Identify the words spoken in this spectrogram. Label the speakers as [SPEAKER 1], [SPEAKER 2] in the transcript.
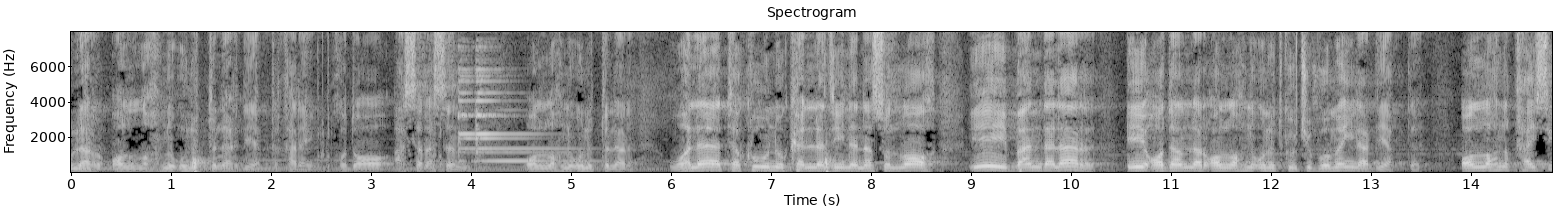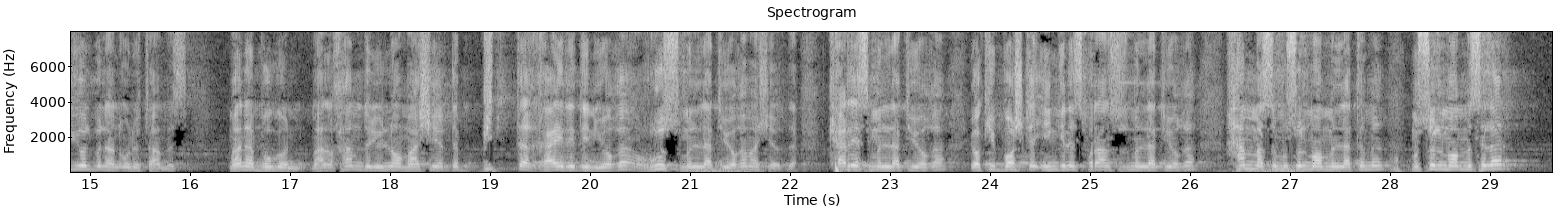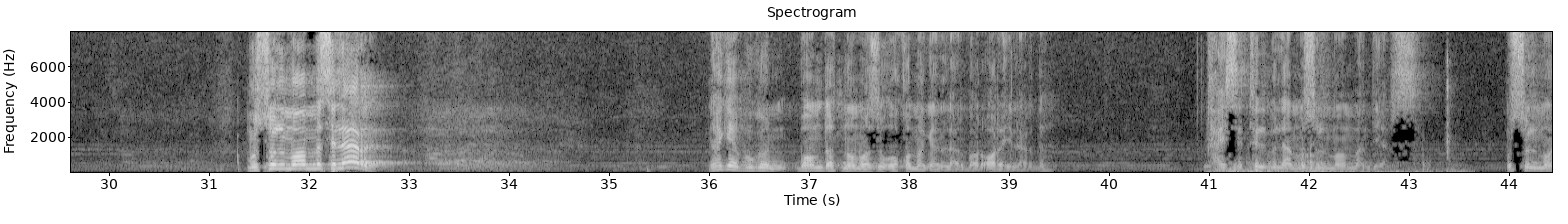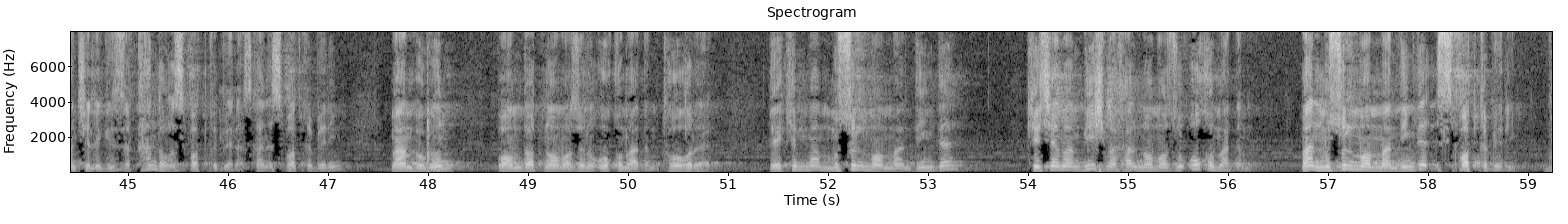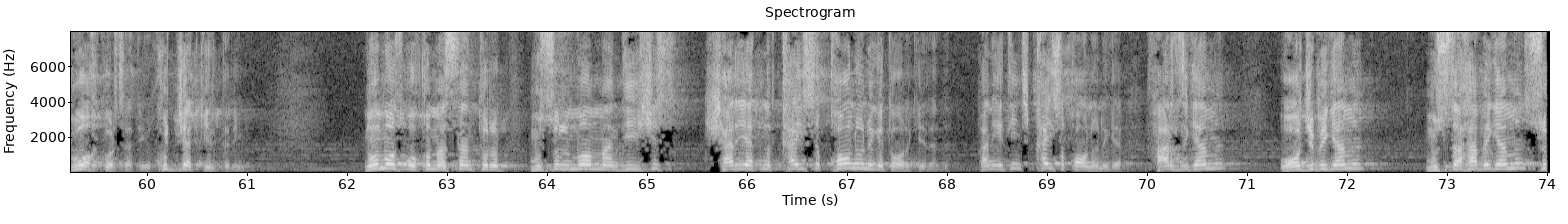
[SPEAKER 1] ular Allohni unutdilar deyapti qarang. Xudo asrasin Allohni unutdilar. Vala takunu kallazina nasulloh. Ey bandalar ey odamlar Allohni unutguvchi bo'lmanglar deyapti. Allohni qaysi yo'l bilan unutamiz? Mana bugun alhamdulillah mana shu yerda bitta g'ayridin yo'g'a rus millati yo'g'a mana shu yerda. Koreys millati yo'g'a yoki boshqa ingliz fransuz millati yo'g'a. Hammasi musulmon millatimi? Musulmonmisizlar musulmonmisizlar nega bugun bomdod namozi o'qimaganlar bor oranglarda? Qaysi til bilan musulmonman deyapsiz? Musulmonchiligingizni qandoq isbot qilib berasiz? Qani isbot qilib bering. Man bugun bomdod namozini o'qimadim to'g'ri. Lekin man musulmonman dingda kecha man besh mahal namozni o'qimadim. Man musulmonman dingda isbot qilib bering. Guvoh ko'rsating hujjat keltiring. Namoz o'qimasdan turib musulmonman deyishingiz shariatni qaysi qonuniga to'g'ri keladi? Qani aytingchi qaysi qonuniga? Farzigami vojibigami mustahabigami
